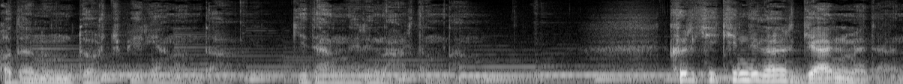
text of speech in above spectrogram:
adanın dört bir yanında, gidenlerin ardından. Kırk ikindiler gelmeden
